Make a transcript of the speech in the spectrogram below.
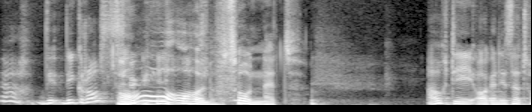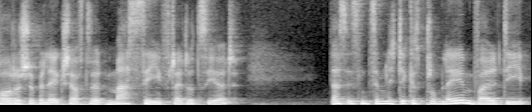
Ja, wie, wie großzügig. Oh, oh, so nett. Auch die organisatorische Belegschaft wird massiv reduziert. Das ist ein ziemlich dickes Problem, weil die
